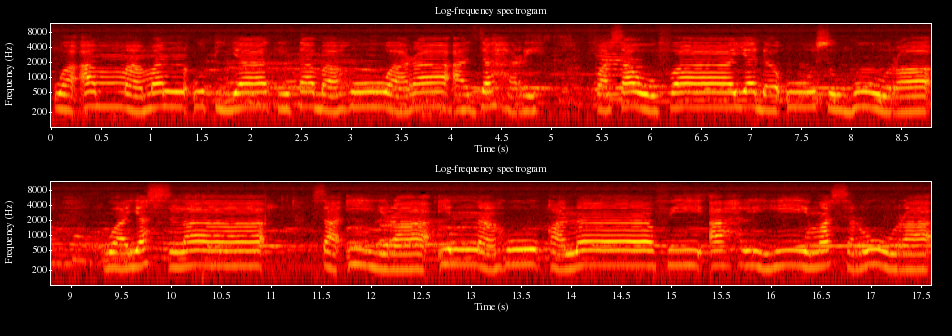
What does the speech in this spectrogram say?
Wa amma man utiya kitabahu wara azahri. Fasaufa yada'u subura. Wa yasla sa'ira innahu kana fi ahlihi masrura.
